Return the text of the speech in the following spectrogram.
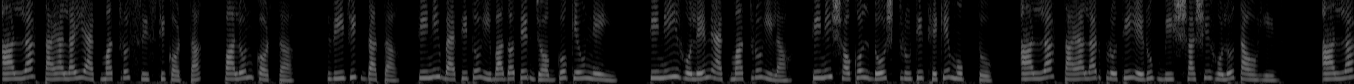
আল্লাহ তায়ালাই একমাত্র সৃষ্টিকর্তা, পালনকর্তা রিজিক দাতা তিনি ব্যতীত ইবাদতের যজ্ঞ কেউ নেই। তিনিই হলেন একমাত্র ইলাহ। তিনি সকল দোষ ত্রুটি থেকে মুক্ত। আল্লাহ তায়ালার প্রতি এরূপ বিশ্বাসী হল তাওহিদ। আল্লাহ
